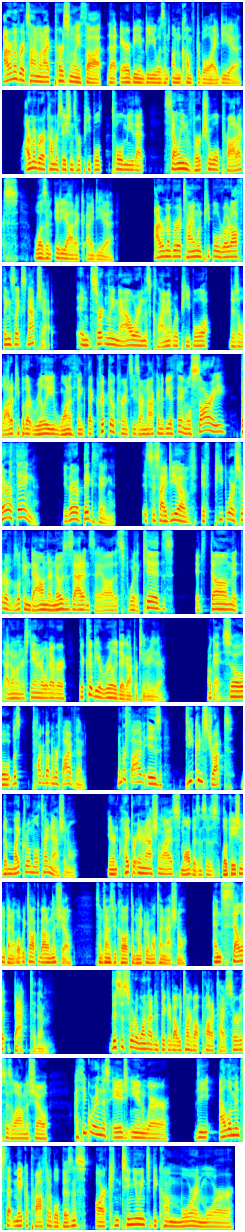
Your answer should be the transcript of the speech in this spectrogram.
I remember a time when I personally thought that Airbnb was an uncomfortable idea. I remember conversations where people told me that selling virtual products was an idiotic idea. I remember a time when people wrote off things like Snapchat. And certainly now we're in this climate where people, there's a lot of people that really want to think that cryptocurrencies are not going to be a thing. Well, sorry, they're a thing. They're a big thing it's this idea of if people are sort of looking down their noses at it and say, "Oh, that's for the kids. It's dumb. It I don't understand it or whatever." There could be a really big opportunity there. Okay, so let's talk about number 5 then. Number 5 is deconstruct the micro multinational in hyper internationalized small businesses, location independent, what we talk about on this show. Sometimes we call it the micro multinational and sell it back to them this is sort of one that I've been thinking about. We talk about productized services a lot on the show. I think we're in this age, Ian, where the elements that make a profitable business are continuing to become more and more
